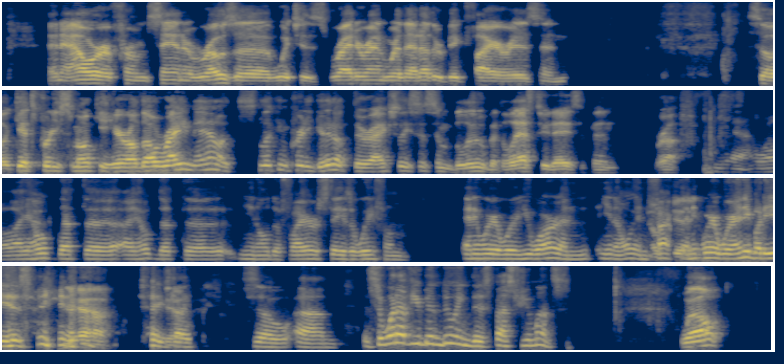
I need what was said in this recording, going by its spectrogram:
an hour from Santa Rosa, which is right around where that other big fire is, and so it gets pretty smoky here. Although right now it's looking pretty good up there. I actually see some blue, but the last two days have been rough. Yeah. Well, I hope that uh, I hope that uh, you know the fire stays away from anywhere where you are, and you know, in fact, kidding. anywhere where anybody is. You know? Yeah. It's Yeah. like so. Um, so, what have you been doing this past few months? Well,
